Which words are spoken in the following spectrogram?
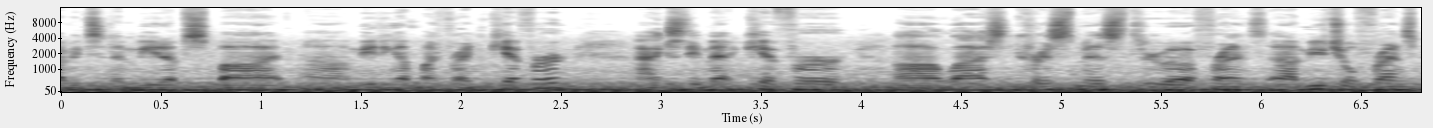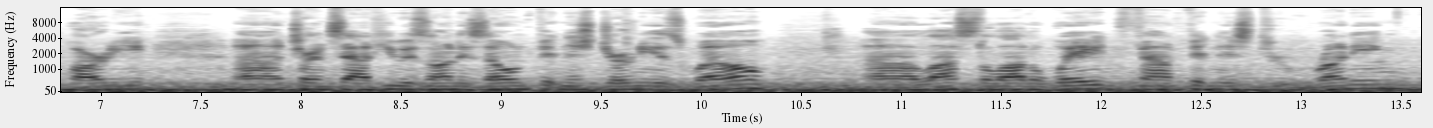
Driving to the meetup spot, uh, meeting up my friend Kiffer. I actually met Kiffer uh, last Christmas through a friend's uh, mutual friend's party. Uh, turns out he was on his own fitness journey as well. Uh, lost a lot of weight, and found fitness through running,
